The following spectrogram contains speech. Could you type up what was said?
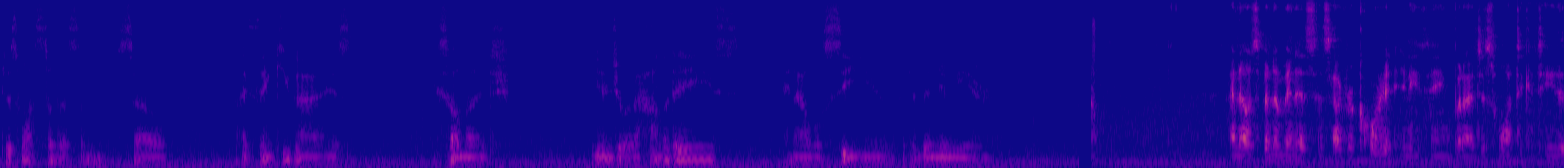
just wants to listen. So I thank you guys so much. You enjoy the holidays, and I will see you in the new year. I know it's been a minute since I've recorded anything, but I just want to continue to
